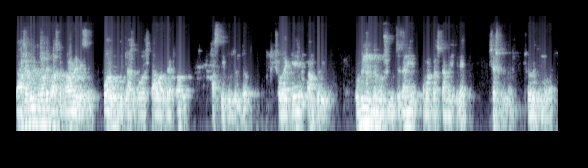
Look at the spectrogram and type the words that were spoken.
তো আশা করি তোমাদের ক্লাসটা ভালো লেগেছে। পরবর্তী ক্লাসে তোমার সাথে আবার দেখা হবে। আজকে পর্যন্ত সবাইকে আন্তরিক অভিনন্দন ও শুভেচ্ছা জানিয়ে আমার ক্লাসটা আমি এখানে শেষ করলাম সবাইকে ধন্যবাদ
